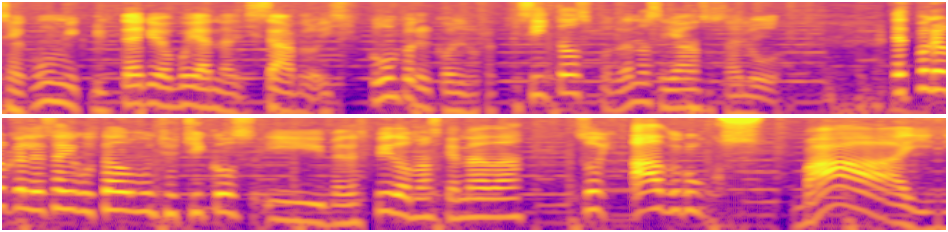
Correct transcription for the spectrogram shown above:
según mi criterio, voy a analizarlo. Y si cumplen con los requisitos, pues bueno, se llevan su saludo. Espero que les haya gustado mucho chicos y me despido más que nada. Soy Adrux. Bye.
